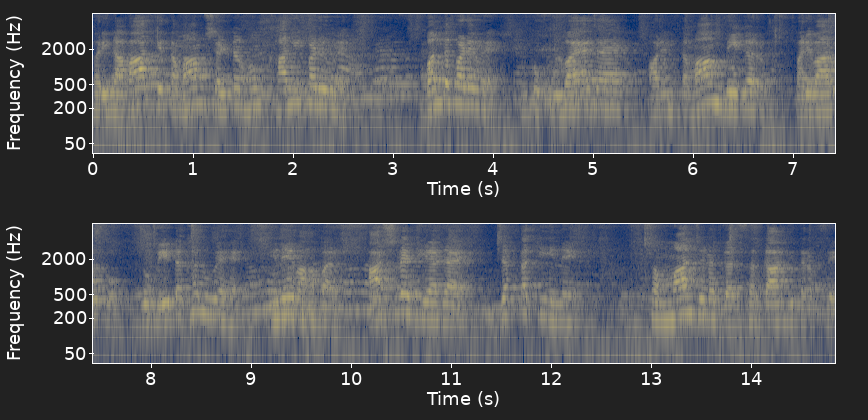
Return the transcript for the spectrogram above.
फरीदाबाद के तमाम शेल्टर होम खाली पड़े हुए हैं। बंद पड़े हुए उनको खुलवाया जाए और इन तमाम बेघर परिवारों को जो बेदखल हुए हैं, इन्हें वहाँ पर आश्रय दिया जाए, जब तक कि इन्हें सम्मानजनक घर सरकार की तरफ़ से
